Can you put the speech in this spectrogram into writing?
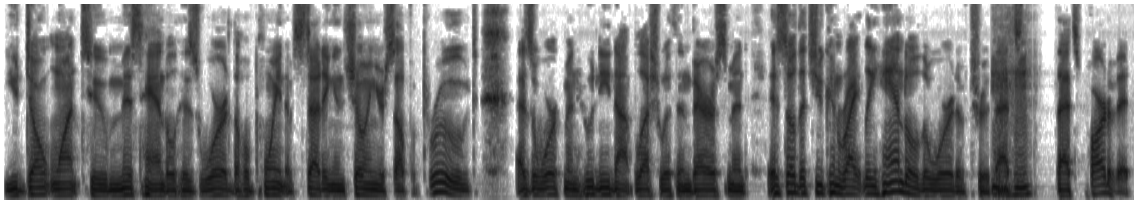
You don't want to mishandle his word. The whole point of studying and showing yourself approved as a workman who need not blush with embarrassment is so that you can rightly handle the word of truth. That's mm-hmm that's part of it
